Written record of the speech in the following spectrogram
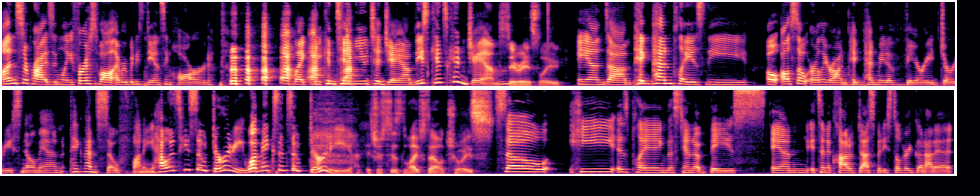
Unsurprisingly, first of all, everybody's dancing hard. like we continue to jam. These kids can jam. seriously. And um, Pigpen plays the. Oh, also earlier on, Pigpen made a very dirty snowman. Pigpen's so funny. How is he so dirty? What makes him so dirty? It's just his lifestyle choice. So he is playing the stand up bass and it's in a cloud of dust, but he's still very good at it.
